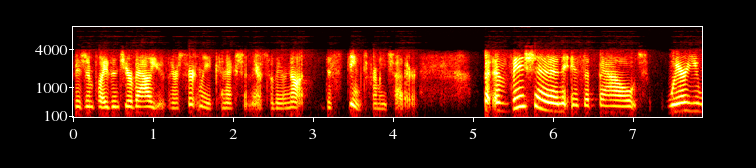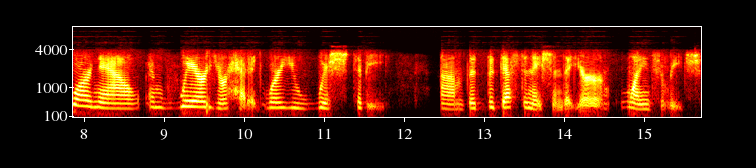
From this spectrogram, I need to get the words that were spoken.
vision plays into your values. There's certainly a connection there, so they're not distinct from each other. But a vision is about where you are now and where you're headed, where you wish to be, um, the the destination that you're wanting to reach.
